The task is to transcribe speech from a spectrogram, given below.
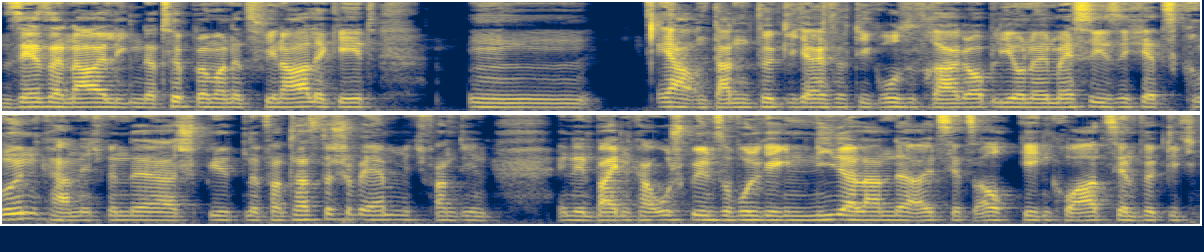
ein sehr, sehr naheliegender Tipp, wenn man ins Finale geht. Mm, ja, und dann wirklich einfach die große Frage, ob Lionel Messi sich jetzt krönen kann. Ich finde, er spielt eine fantastische WM. Ich fand ihn in den beiden K.O.-Spielen sowohl gegen Niederlande als jetzt auch gegen Kroatien wirklich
